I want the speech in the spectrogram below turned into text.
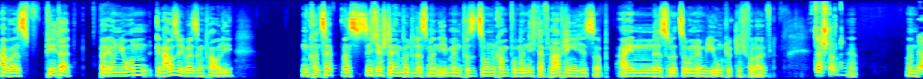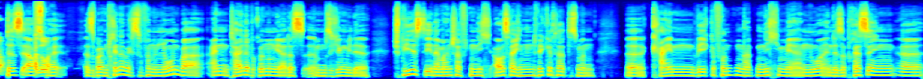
Aber es fehlt halt bei Union genauso wie bei St. Pauli ein Konzept, was sicherstellen würde, dass man eben in Positionen kommt, wo man nicht davon abhängig ist, ob eine Situation irgendwie unglücklich verläuft. Das stimmt. Und Ja. das ist auch Also- bei, also beim Trainerwechsel von Union war ein Teil der Begründung ja, dass ähm, sich irgendwie der Spielstil der Mannschaft nicht ausreichend entwickelt hat, dass man äh, keinen Weg gefunden hat, nicht mehr nur in dieser Pressing äh,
